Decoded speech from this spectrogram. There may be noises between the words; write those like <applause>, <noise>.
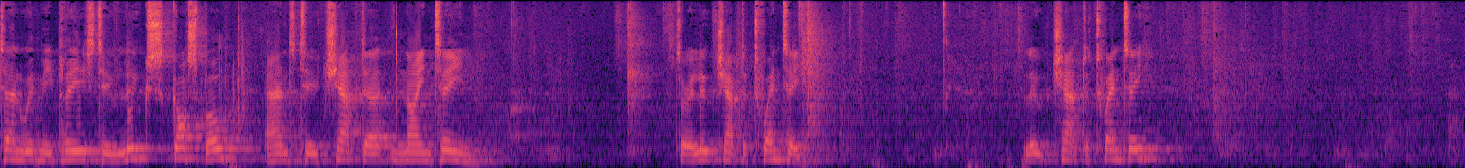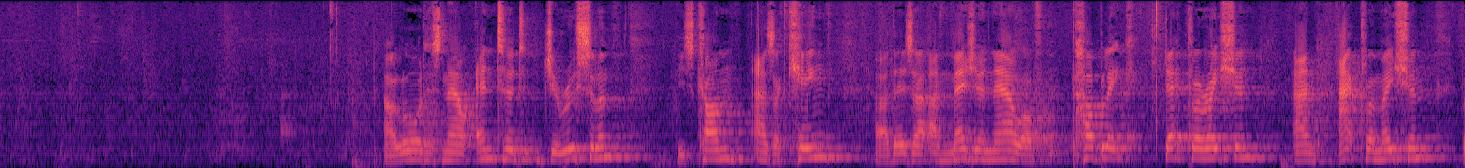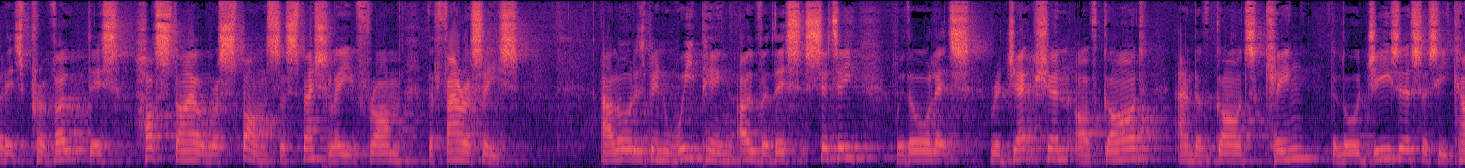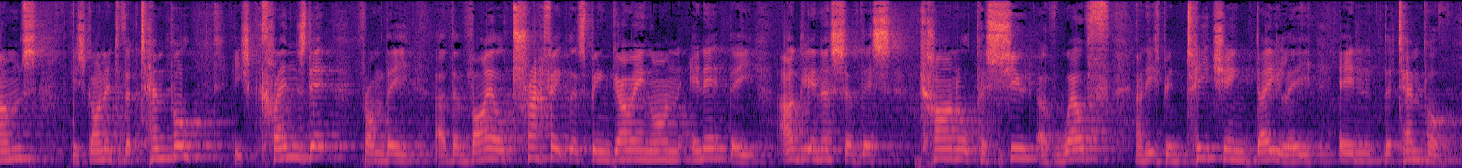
Turn with me, please, to Luke's Gospel and to chapter 19. Sorry, Luke chapter 20. Luke chapter 20. Our Lord has now entered Jerusalem. He's come as a king. Uh, there's a, a measure now of public declaration and acclamation, but it's provoked this hostile response, especially from the Pharisees. Our Lord has been weeping over this city with all its rejection of God and of God's King, the Lord Jesus, as he comes. He's gone into the temple, he's cleansed it from the, uh, the vile traffic that's been going on in it, the ugliness of this carnal pursuit of wealth, and he's been teaching daily in the temple.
